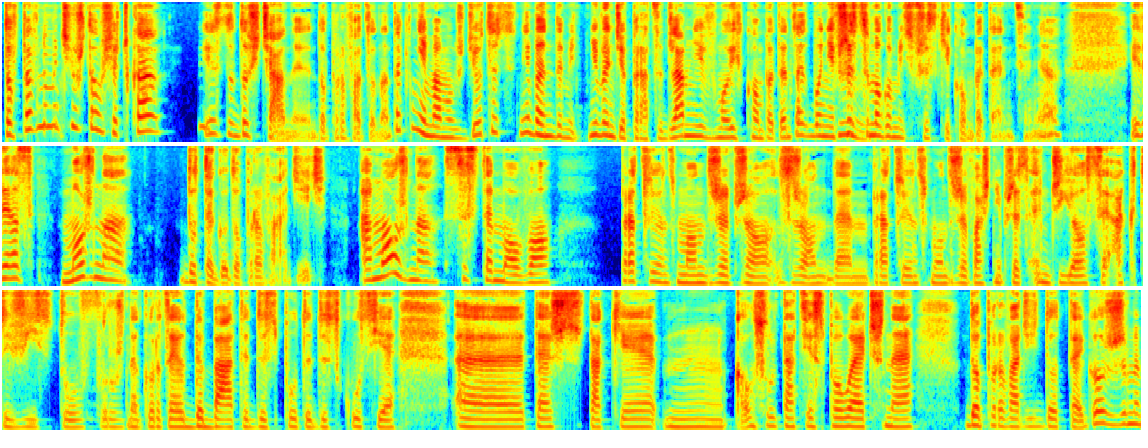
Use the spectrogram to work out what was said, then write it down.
to w pewnym momencie już ta ucieczka jest do ściany doprowadzona. Tak nie mam już gdzie nie będę mieć, nie będzie pracy dla mnie w moich kompetencjach, bo nie wszyscy hmm. mogą mieć wszystkie kompetencje, nie? I teraz można do tego doprowadzić, a można systemowo pracując mądrze z rządem, pracując mądrze właśnie przez NGOsy, aktywistów, różnego rodzaju debaty, dysputy, dyskusje, e, też takie mm, konsultacje społeczne, doprowadzić do tego, że my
